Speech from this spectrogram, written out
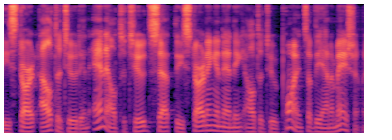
The start altitude and end altitude set the starting and ending altitude points of the animation.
